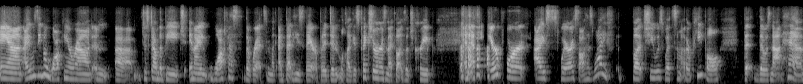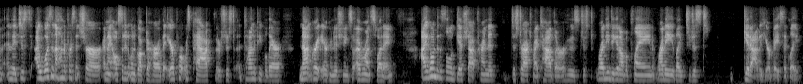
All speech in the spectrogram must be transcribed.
And I was even walking around and um, just down the beach, and I walked past the Ritz. And I'm like, I bet he's there, but it didn't look like his pictures, and I felt like such a creep. And at the airport, I swear I saw his wife, but she was with some other people that that was not him. And it just, I wasn't 100% sure. And I also didn't want to go up to her. The airport was packed. There's just a ton of people there, not great air conditioning. So everyone's sweating. I go into this little gift shop trying to distract my toddler who's just ready to get on the plane, ready like to just get out of here basically.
